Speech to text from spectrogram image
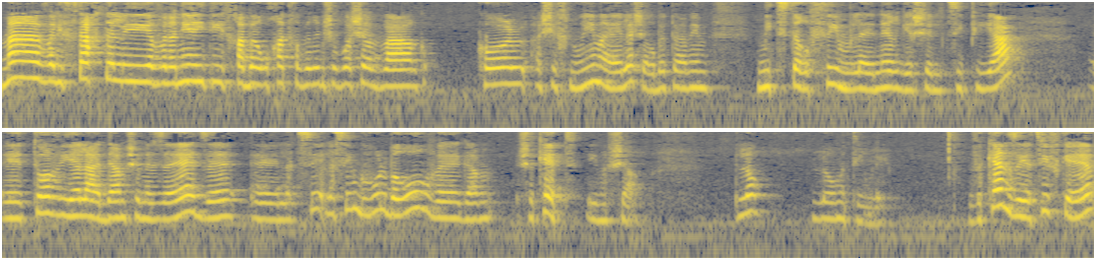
מה, אבל הבטחת לי, אבל אני הייתי איתך בארוחת חברים שבוע שעבר. כל השכנועים האלה, שהרבה פעמים מצטרפים לאנרגיה של ציפייה, טוב יהיה לאדם שמזהה את זה אה, לשים גבול ברור וגם שקט, אם אפשר. לא, לא מתאים לי. וכן, זה יציף כאב,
